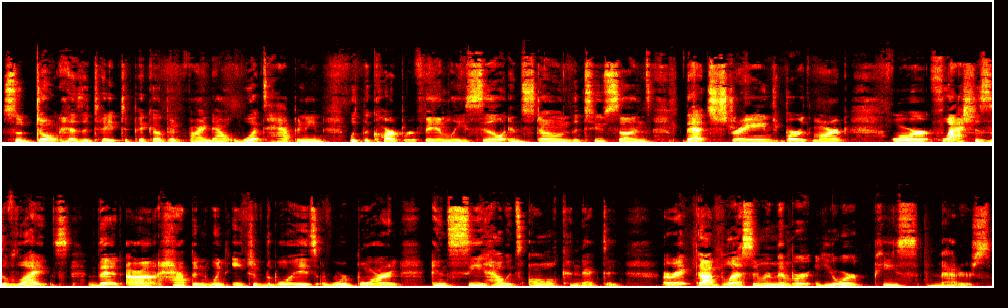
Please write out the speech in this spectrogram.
so don't hesitate to pick up and find out what's happening with the carper family syl and stone the two sons that strange birthmark or flashes of lights that uh, happened when each of the boys were born and see how it's all connected. All right, God bless, and remember your peace matters.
